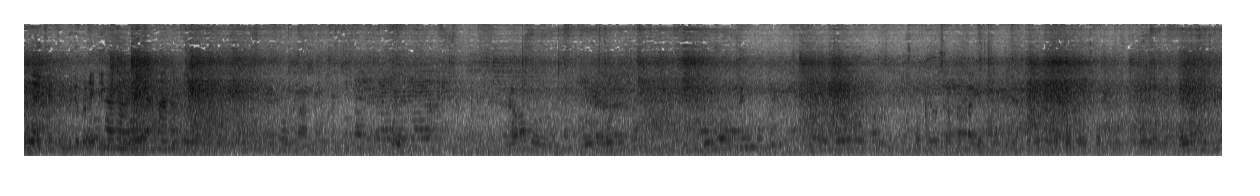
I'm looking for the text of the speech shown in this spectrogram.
बनाई क्या? तुम वीडियो बनाई थी क्या? हाँ, हाँ, devam olur. Estağfurullah. Estağfurullah. Estağfurullah.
